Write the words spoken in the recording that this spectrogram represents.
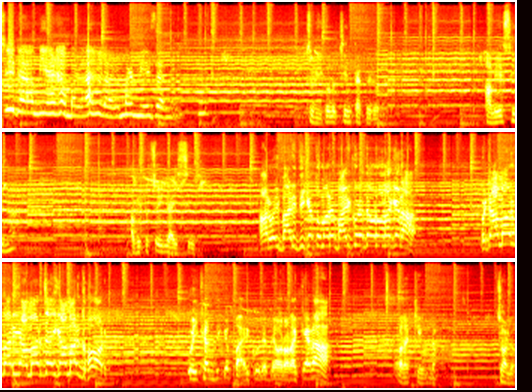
সেটা আমি আর আমার আল্লাহ আমার মেয়ে জানি তুমি কোনো চিন্তা করো আমি আছি না। আমি তো চলে আইছি। আর ওই বাড়ি থেকে তোমারে বাইর করে দেওয়ার ওরা কেরা ওইটা আমার বাড়ি, আমার জায়গা, আমার ঘর। ওইখান থেকে বাইর করে দেওয়ার ওরা কেরা ওরা কেউ না। চলো।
